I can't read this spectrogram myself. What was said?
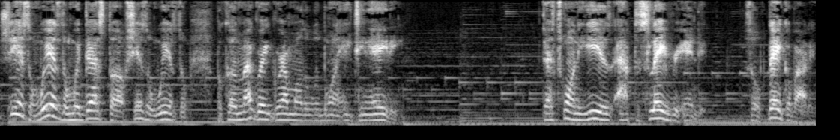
She has some wisdom with that stuff. She has some wisdom because my great grandmother was born in 1880. That's 20 years after slavery ended. So think about it.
